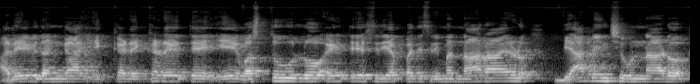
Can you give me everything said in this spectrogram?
అదేవిధంగా ఎక్కడెక్కడైతే ఏ వస్తువుల్లో అయితే శ్రీయప్పతి శ్రీమన్నారాయణుడు వ్యాపించి ఉన్నాడో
